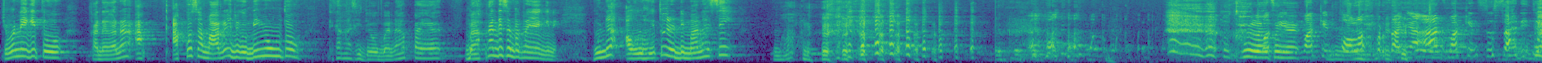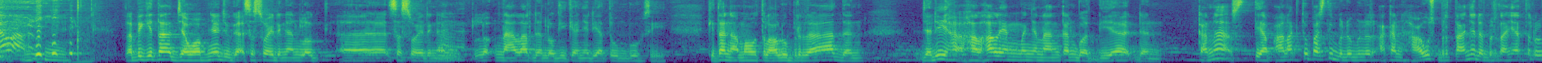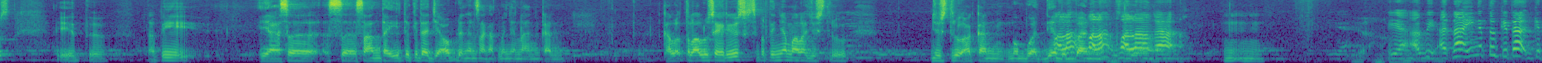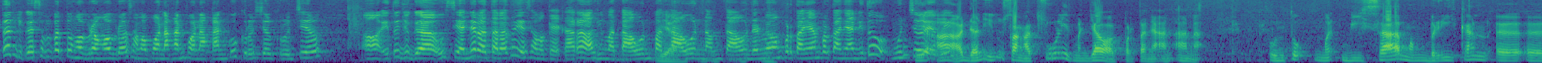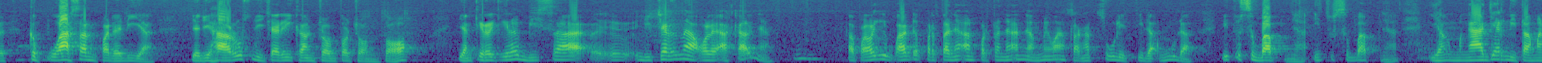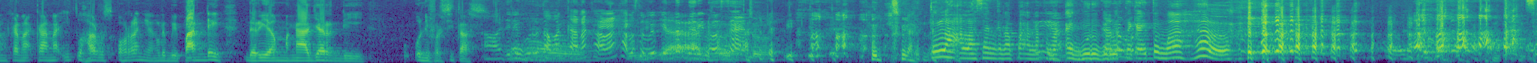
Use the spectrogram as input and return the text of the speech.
Cuman ya gitu kadang-kadang ak- aku sama Arya juga bingung tuh kita ngasih jawaban apa ya? Bahkan dia sempat nanya gini bunda Allah itu ada di mana sih? Mak. aku langsung ya Makin, makin polos pertanyaan, makin susah dijawab. Tapi kita jawabnya juga sesuai dengan log, uh, sesuai dengan nalar. nalar dan logikanya dia tumbuh sih. Kita nggak mau terlalu berat dan jadi hal-hal yang menyenangkan buat dia dan karena setiap anak tuh pasti benar-benar akan haus bertanya dan bertanya terus gitu. Tapi ya sesantai itu kita jawab dengan sangat menyenangkan. Kalau terlalu serius sepertinya malah justru justru akan membuat dia malah, beban. Malah malah enggak. Mm -mm. Iya, Abi. Nah ini tuh kita kita juga sempat tuh ngobrol-ngobrol sama ponakan-ponakanku, kerucil-kerucil. Uh, itu juga usianya rata-rata ya sama kayak Kara, lima tahun, empat ya. tahun, enam tahun. Dan memang pertanyaan-pertanyaan itu muncul ya, ya Bi? Dan itu sangat sulit menjawab pertanyaan anak untuk me bisa memberikan uh, uh, kepuasan pada dia. Jadi harus dicarikan contoh-contoh yang kira-kira bisa uh, dicerna oleh akalnya. Hmm. Apalagi ada pertanyaan-pertanyaan yang memang sangat sulit, tidak mudah. Itu sebabnya, itu sebabnya yang mengajar di taman kanak-kanak itu harus orang yang lebih pandai dari yang mengajar di universitas. Oh, jadi guru taman kanak-kanak harus lebih pintar ya, dari dosen. Itulah alasan kenapa anak-anak iya. eh guru-guru TK itu mahal.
